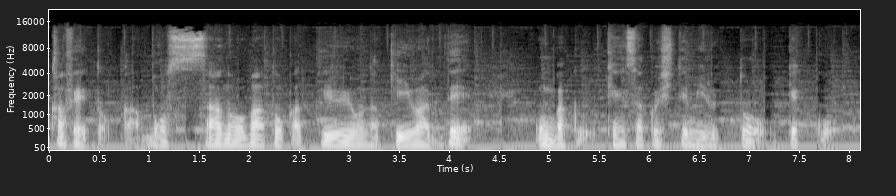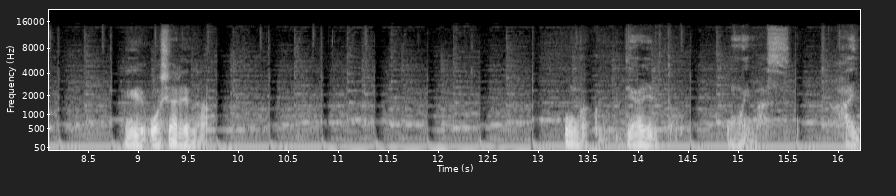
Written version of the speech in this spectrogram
カフェとかボッサノバとかっていうようなキーワードで音楽検索してみると結構、えー、おしゃれな音楽に出会えると思います。はい。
